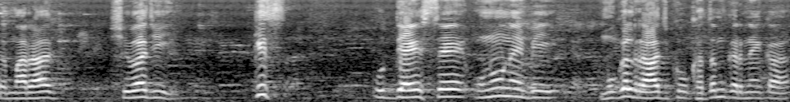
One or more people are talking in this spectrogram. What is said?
महाराज शिवाजी, किस उद्देश्य से उन्होंने भी मुग़ल राज को ख़त्म करने का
